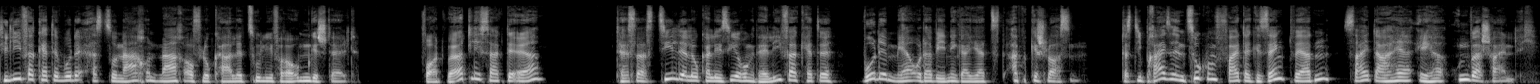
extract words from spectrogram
Die Lieferkette wurde erst so nach und nach auf lokale Zulieferer umgestellt. Wortwörtlich sagte er, Teslas Ziel der Lokalisierung der Lieferkette wurde mehr oder weniger jetzt abgeschlossen. Dass die Preise in Zukunft weiter gesenkt werden, sei daher eher unwahrscheinlich.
